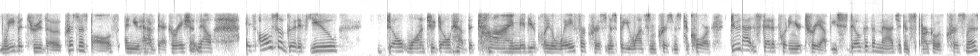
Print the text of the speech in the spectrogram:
weave it through the Christmas balls, and you have decoration. Now, it's also good if you don't want to, don't have the time, maybe you're going away for Christmas, but you want some Christmas decor, do that instead of putting your tree up. You still get the magic and sparkle of Christmas.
